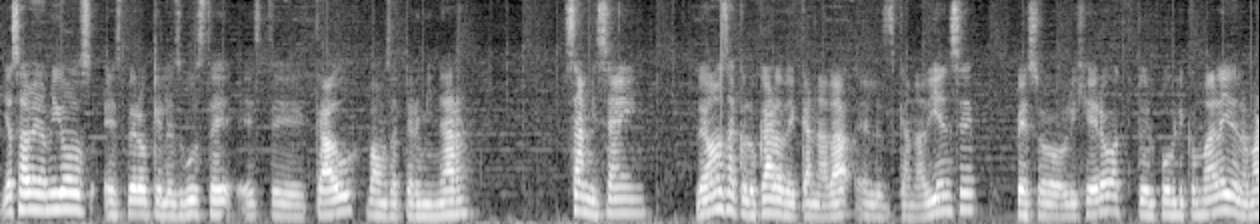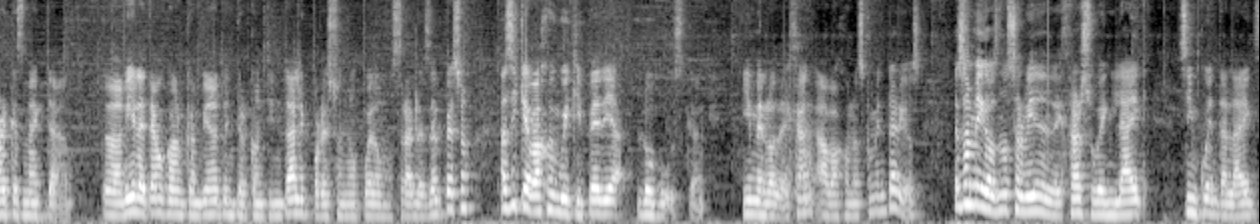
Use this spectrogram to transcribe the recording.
Ya saben amigos, espero que les guste este cow. Vamos a terminar. Sami Zayn. Le vamos a colocar de Canadá, el canadiense, peso ligero, actitud del público mala y de la marca SmackDown. Todavía le tengo con el campeonato intercontinental y por eso no puedo mostrarles el peso. Así que abajo en Wikipedia lo buscan y me lo dejan abajo en los comentarios. Eso amigos, no se olviden de dejar su buen like, 50 likes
